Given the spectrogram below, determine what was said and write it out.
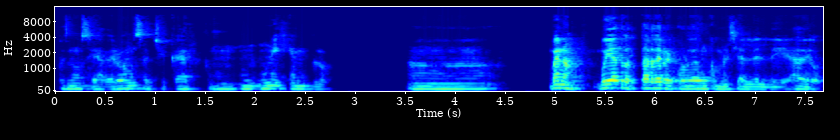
pues no sé, a ver, vamos a checar como un, ejemplo. Ah, bueno, voy a tratar de recordar un comercial, el de ADO.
